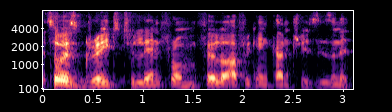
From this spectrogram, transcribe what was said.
It's always great to learn from fellow African countries, isn't it?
